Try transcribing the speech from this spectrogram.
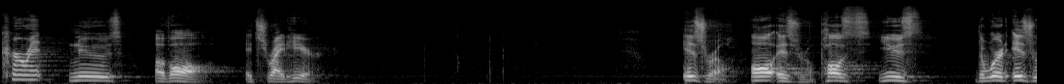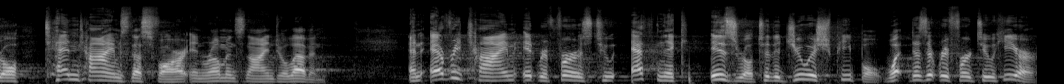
current news of all. It's right here. Israel, all Israel. Paul's used the word Israel 10 times thus far in Romans 9 to 11. And every time it refers to ethnic Israel, to the Jewish people. What does it refer to here?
